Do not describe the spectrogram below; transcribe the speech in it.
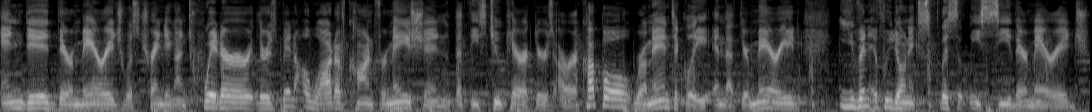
ended, their marriage was trending on Twitter. There's been a lot of confirmation that these two characters are a couple romantically and that they're married, even if we don't explicitly see their marriage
